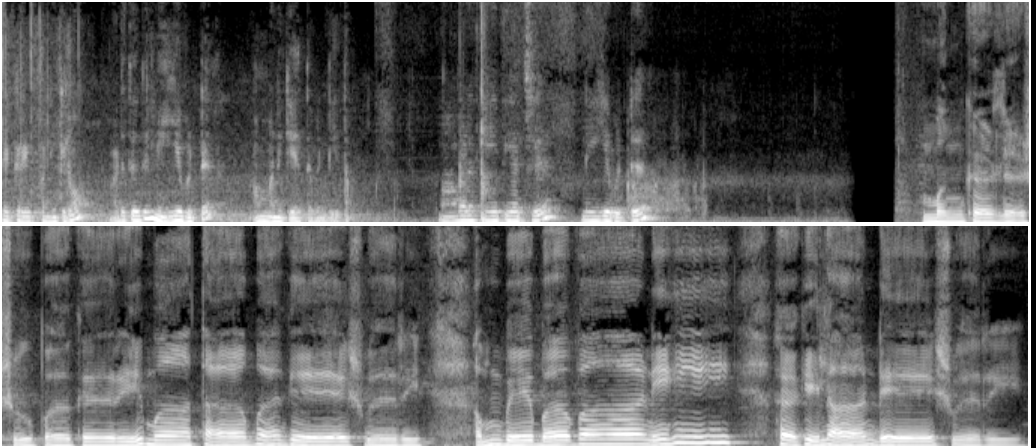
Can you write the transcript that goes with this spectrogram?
டெக்கரேட் பண்ணிக்கிறோம். அடுத்தது நெய்யை விட்டு அம்மனுக்கு ஏற்ற வேண்டியதுதான். மாவிளக்கு ஏற்றியாச்சு நெய்யை விட்டு. மங்கள சுபகரி மாதா மகேஸ்வரி அம்பே பவானி அகிலாண்டேஸ்வரி.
